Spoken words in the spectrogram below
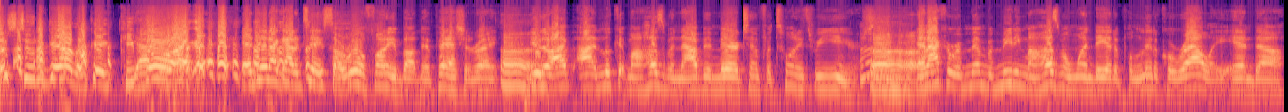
first two together. Okay, keep Yeah, going. right. and then I got to tell you something real funny about that passion, right? Uh. you know, I, I look at my husband now. I've been married to him for 23 years. Uh-huh. And I can remember meeting my husband one day at a political rally, and uh,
